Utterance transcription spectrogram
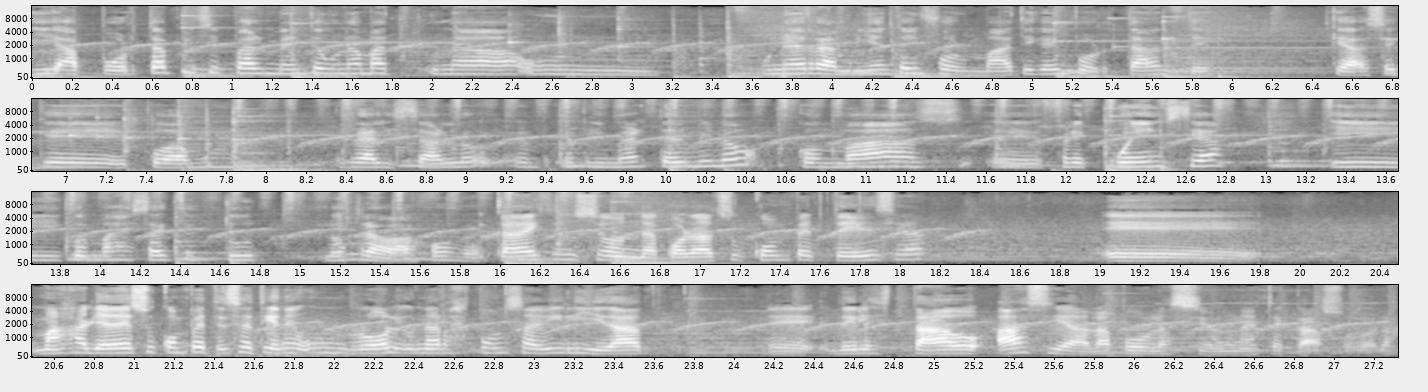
Y aporta principalmente una, una, una herramienta informática importante que hace que podamos realizarlo en, primer término con más eh, frecuencia y con más exactitud los trabajos. Cada institución, de acuerdo a su competencia, eh, más allá de su competencia, tiene un rol y una responsabilidad eh, del Estado hacia la población en este caso. ¿verdad?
